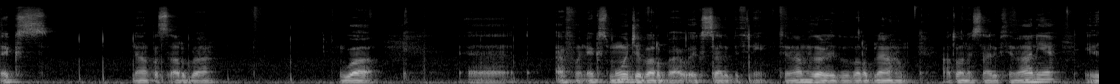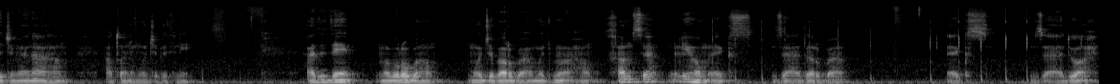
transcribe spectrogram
آه x ناقص أربعة و آه عفوا x موجب أربعة و x سالب اثنين. تمام؟ هذول إذا ضربناهم أعطونا سالب ثمانية إذا جمعناهم أعطونا موجب اثنين. عددين مضروبهم موجب أربعة ومجموعهم خمسة اللي هم إكس زائد أربعة إكس زائد واحد.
